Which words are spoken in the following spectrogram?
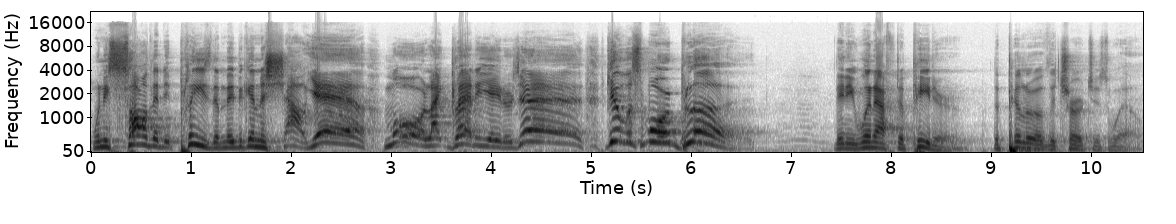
when he saw that it pleased them, they began to shout, Yeah, more like gladiators. Yeah, give us more blood. Then he went after Peter, the pillar of the church as well.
